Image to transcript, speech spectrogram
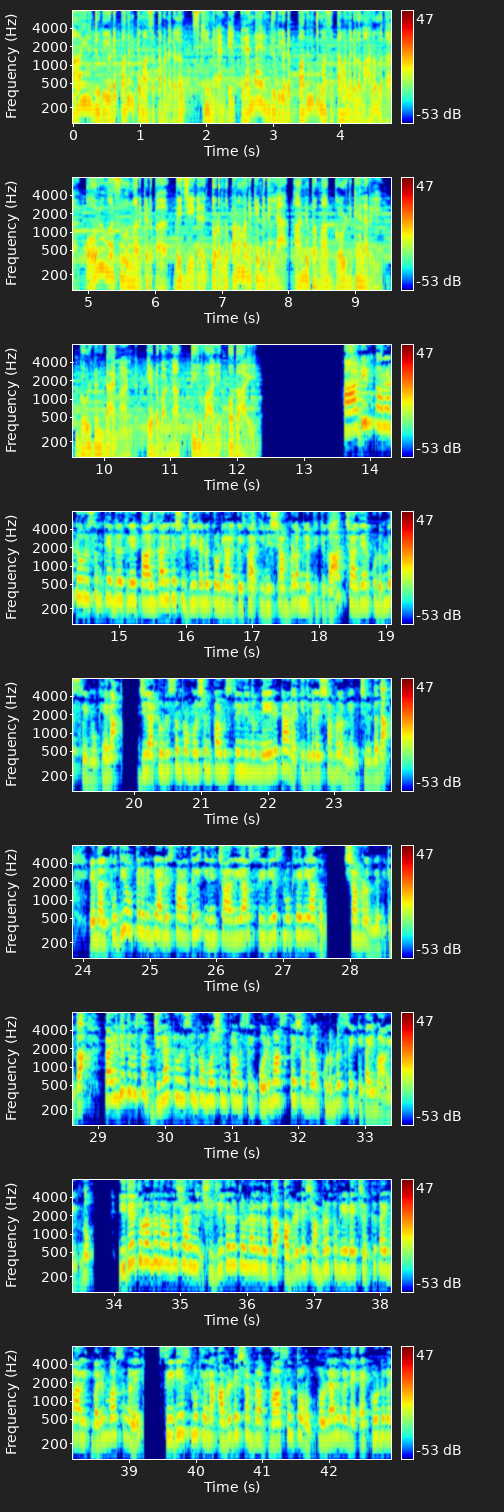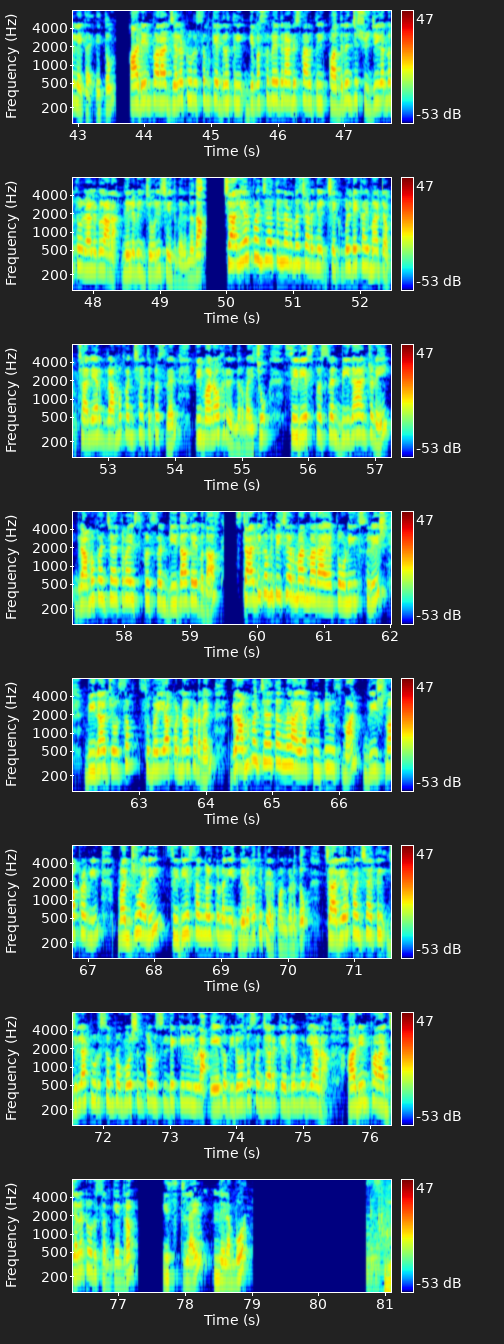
ആയിരം രൂപയുടെ പതിനെട്ട് മാസ തവണകളും സ്കീം രണ്ടിൽ രണ്ടായിരം രൂപയുടെ പതിനഞ്ച് മാസ തവണകളുമാണുള്ളത്. ഓരോ മാസവും നറുക്കെടുപ്പ് വിജയികൾ തുടർന്ന് പണമടയ്ക്കേണ്ടതില്ല. Anupama gold gallery golden diamond Edavanna Thiruvali Othayi. Adyanpara tourism കേന്ദ്രത്തിലെ താൽക്കാലിക ശുചീകരണ തൊഴിലാളികൾക്ക് ഇനി ശമ്പളം ലഭിക്കുക ചാലിയാർ കുടുംബശ്രീ മുഖേന. ജില്ലാ ടൂറിസം പ്രൊമോഷൻ കൌൺസിലിൽ നിന്നും നേരിട്ടാണ് ഇതുവരെ ശമ്പളം ലഭിച്ചിരുന്നത്. എന്നാൽ പുതിയ ഉത്തരവിന്റെ അടിസ്ഥാനത്തിൽ ഇനി ചാലിയാർ സിഡിഎസ് മുഖേനയാകും. ശമ്പളം ലഭിക്കുക. കഴിഞ്ഞ ദിവസം ജില്ലാ ടൂറിസം പ്രൊമോഷൻ കൌൺസിൽ ഒരു മാസത്തെ ശമ്പളം കുടുംബശ്രീക്ക് കൈമാറിയിരുന്നു. ഇതേ തുടർന്ന് നടന്ന ചടങ്ങിൽ ശുചീകരണ തൊഴിലാളികൾക്ക് അവരുടെ ശമ്പള തുകയുടെ ചെക്ക് കൈമാറി വരും മാസങ്ങളിൽ സി ഡി എസ് മുഖേന അവരുടെ ശമ്പളം മാസം തോറും തൊഴിലാളികളുടെ അക്കൌണ്ടുകളിലേക്ക് എത്തും. ആടിയൻപാറ ജല ടൂറിസം കേന്ദ്രത്തിൽ ദിവസവേതനാടിസ്ഥാനത്തിൽ പതിനഞ്ച് ശുചീകരണ തൊഴിലാളികളാണ് നിലവിൽ ജോലി ചെയ്തു വരുന്നത്. ചാലിയാർ പഞ്ചായത്തിൽ നടന്ന ചടങ്ങിൽ ചെക്കുകളുടെ കൈമാറ്റം ചാലിയാർ ഗ്രാമപഞ്ചായത്ത് പ്രസിഡന്റ് പി മനോഹരൻ നിർവഹിച്ചു. സിഡിഎസ് പ്രസിഡന്റ് ബീന ആന്റണി ഗ്രാമപഞ്ചായത്ത് vice president Geetha Devadas standing committee ചെയർമാൻമാരായ തോണിയിൽ സുരേഷ് ബീന ജോസഫ് സുമയ്യ പൊന്നാങ്കടവൻ ഗ്രാമപഞ്ചായത്ത് അംഗങ്ങളായ P T Usman Greeshma Praveen Manju Anil CDS അംഗങ്ങൾ തുടങ്ങി നിരവധി പേർ പങ്കെടുത്തു. ചാലിയാർ പഞ്ചായത്തിൽ ജില്ലാ ടൂറിസം പ്രൊമോഷൻ കൌൺസിലിന്റെ കീഴിലുള്ള ഏക വിനോദസഞ്ചാര കേന്ദ്രം കൂടിയാണ് അടിയൻപാറ ജല ടൂറിസം കേന്ദ്രം. East live Nilambur.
